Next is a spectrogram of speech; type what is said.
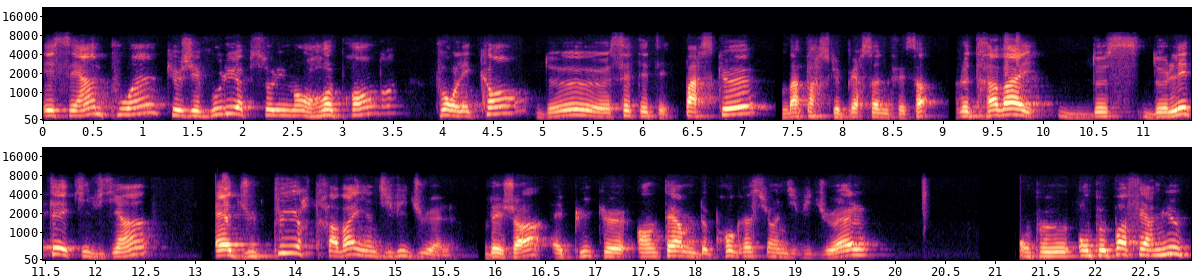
et c'est un point que j'ai voulu absolument reprendre pour les camps de euh, cet été. Parce que, bah parce que personne ne fait ça le travail de, de l'été qui vient est du pur travail individuel déjà, et puis que en termes de progression individuelle, on peut, on peut pas faire mieux.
